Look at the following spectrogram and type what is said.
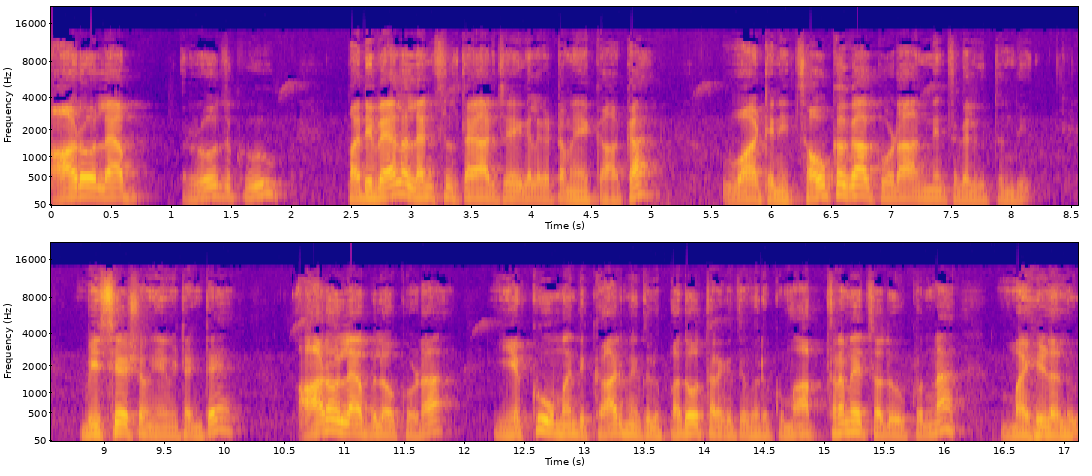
ఆరో ల్యాబ్ రోజుకు పదివేల లెన్సులు తయారు చేయగలగటమే కాక వాటిని చౌకగా కూడా అందించగలుగుతుంది. విశేషం ఏమిటంటే ఆరో ల్యాబ్లో కూడా ఎక్కువ మంది కార్మికులు పదో తరగతి వరకు మాత్రమే చదువుకున్న మహిళలు.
